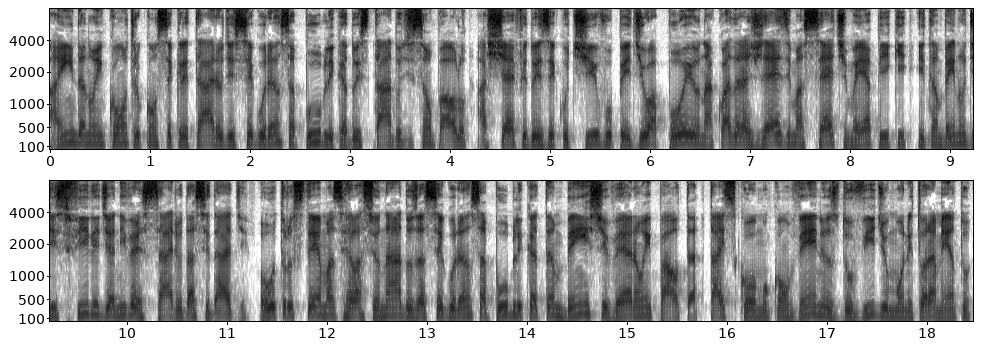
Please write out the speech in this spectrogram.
Ainda no encontro com o secretário de Segurança Pública do Estado de São Paulo, a chefe do executivo pediu apoio na 47ª EAPIC e também no desfile de aniversário da cidade. Outros temas relacionados à segurança pública também estiveram em pauta, tais como convênios do vídeo monitoramento,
